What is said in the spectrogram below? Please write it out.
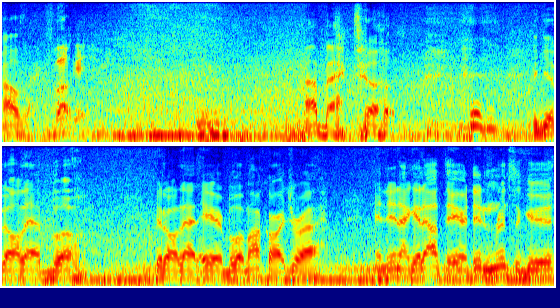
I was like, fuck it. I backed up to get all that blow, get all that air, blow my car dry. And then I get out there, it didn't rinse it good.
